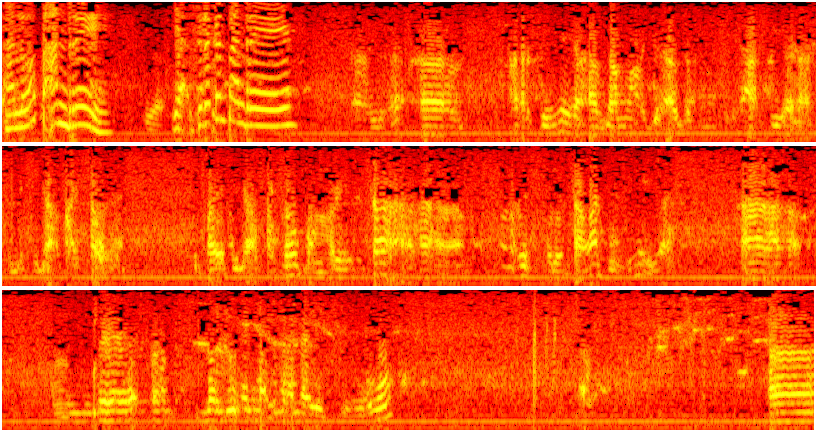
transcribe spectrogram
Halo, Pak Andre. Ya, ya silakan Pak Andre. Uh, ya, uh, artinya ya agama aja agama ya, artinya tidak kacau ya. Supaya tidak kacau pemerintah uh, harus turun tangan bu ini ya berdunia ibadah itu uh,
